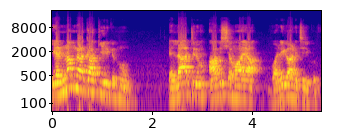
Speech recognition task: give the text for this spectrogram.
എണ്ണം കണക്കാക്കിയിരിക്കുന്നു എല്ലാറ്റിനും ആവശ്യമായ വഴി കാണിച്ചിരിക്കുന്നു.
